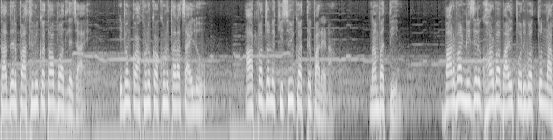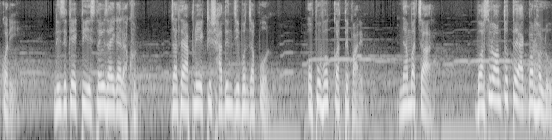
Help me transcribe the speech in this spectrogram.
তাদের প্রাথমিকতাও বদলে যায় এবং কখনো কখনো তারা চাইলেও আপনার জন্য কিছুই করতে পারে না। নাম্বার তিন, বারবার নিজের ঘর বা বাড়ি পরিবর্তন না করে নিজেকে একটি স্থায়ী জায়গায় রাখুন, যাতে আপনি একটি স্বাধীন জীবনযাপন উপভোগ করতে পারেন। নাম্বার চার বছরে অন্তত একবার হলেও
